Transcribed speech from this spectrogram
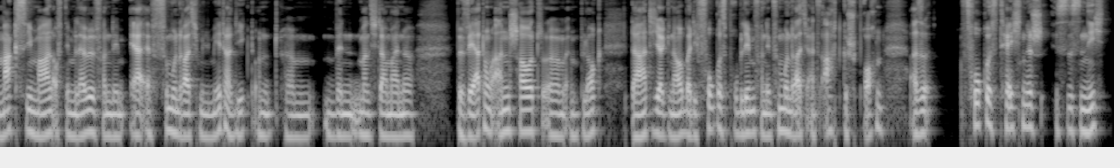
maximal auf dem Level von dem RF 35 mm liegt. Und ähm, wenn man sich da meine Bewertung anschaut ähm, im Blog, da hatte ich ja genau über die Fokusprobleme von dem 3518 gesprochen. Also fokustechnisch ist es nicht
